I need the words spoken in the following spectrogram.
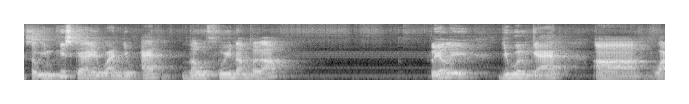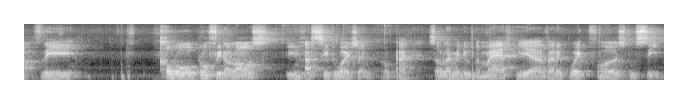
So in this case, when you add those three numbers up, clearly you will get uh, what the total profit or loss in that situation. Okay, so let me do the math here very quick for us to see.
